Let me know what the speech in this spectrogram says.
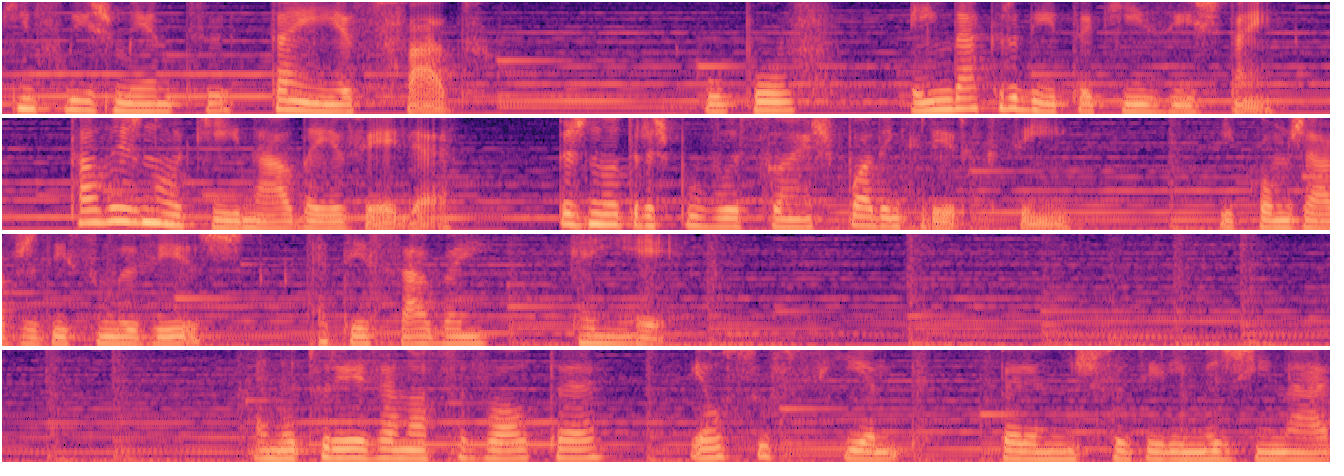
que infelizmente têm esse fado. O povo ainda acredita que existem. Talvez não aqui na aldeia velha, mas noutras povoações podem crer que sim. E como já vos disse uma vez, até sabem quem é. A natureza à nossa volta é o suficiente para nos fazer imaginar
